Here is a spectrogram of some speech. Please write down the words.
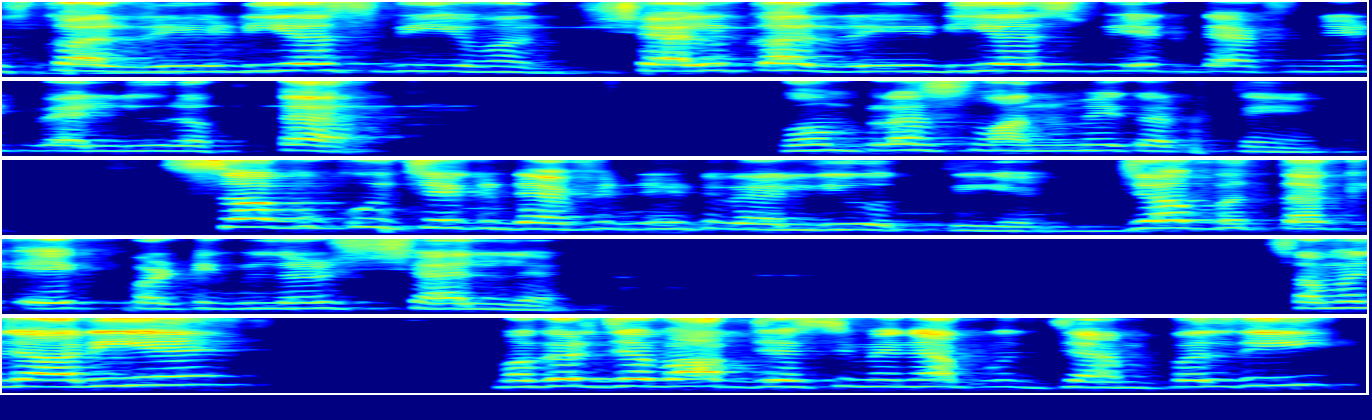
उसका रेडियस भी इवन शेल का रेडियस भी एक डेफिनेट वैल्यू रखता है। वो हम प्लस वन में करते हैं। सब कुछ एक डेफिनेट वैल्यू होती है। जब तक एक पर्टिकुलर शेल है। समझ आ रही है? मगर जब आप, जैसे मैंने आपको एग्जांपल दी,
